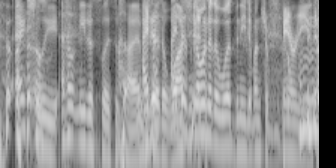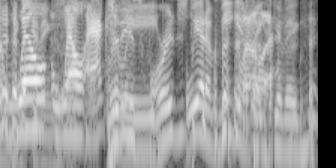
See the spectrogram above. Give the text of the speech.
Actually, I don't need a slice of pie. I'm I trying just, to watch I just it. go into the woods and eat a bunch of berries. on well, Thanksgiving. well, Were actually, these foraged? we had a vegan Thanksgiving.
